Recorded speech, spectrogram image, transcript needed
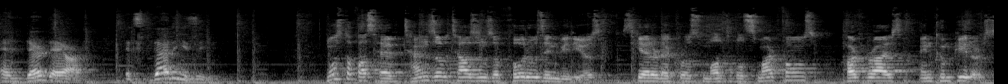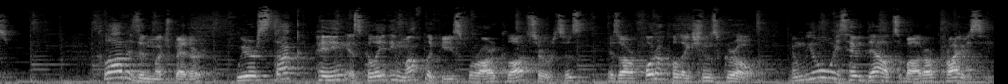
and there they are. It's that easy. Most of us have tens of thousands of photos and videos scattered across multiple smartphones, hard drives, and computers. Cloud isn't much better. We are stuck paying escalating monthly fees for our cloud services as our photo collections grow, and we always have doubts about our privacy.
